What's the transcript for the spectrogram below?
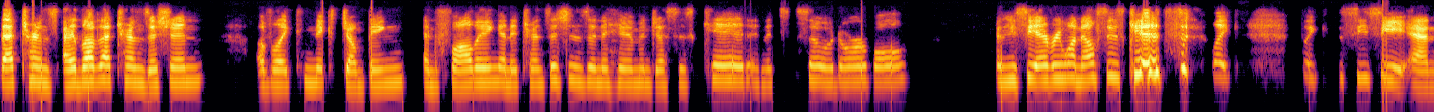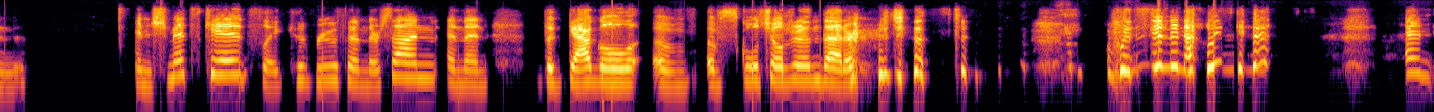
That turns I love that transition of like Nick jumping and falling and it transitions into him and Jess's kid and it's so adorable. And you see everyone else's kids like like Cece and and Schmidt's kids, like Ruth and their son, and then the gaggle of of school children that are just Winston and Aly's kids. And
